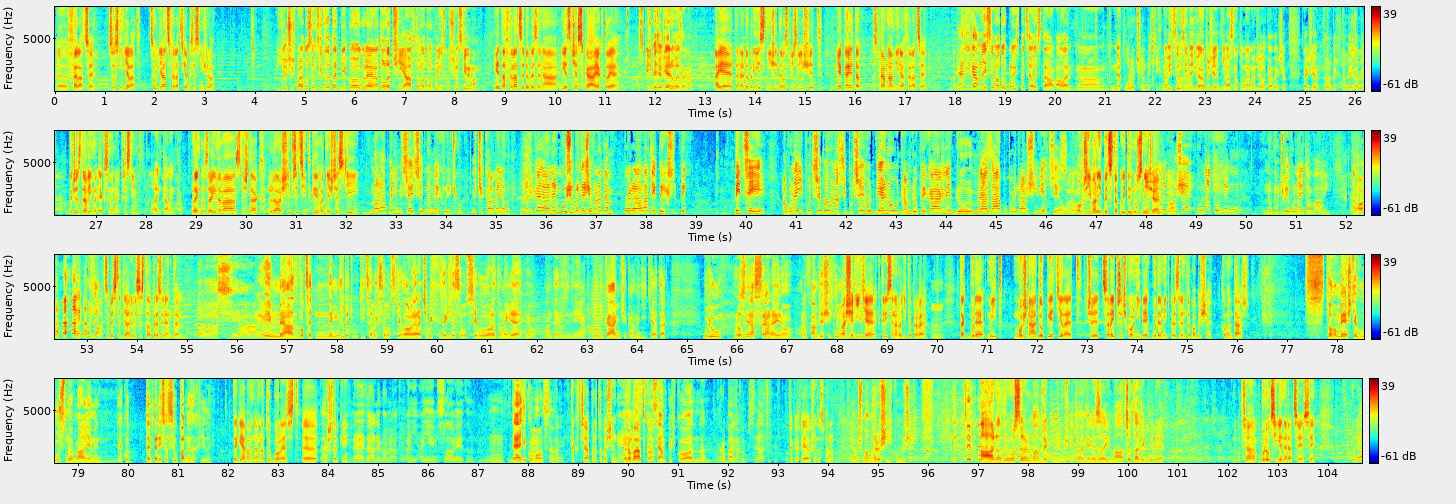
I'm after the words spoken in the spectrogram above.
eh, felace. Co s ní dělat? Co udělat s felací, aby se snížila? Ježiš, to se musíte zeptat někoho, kdo je na to lepší. Já v tomhle tomu plný zkušenosti nemám. Je ta felace dovezená, je z Česká, jak to je? Spíš bych řekl, že je dovezena. A je teda dobrý ji snížit nebo spíš zvýšit? Jaká je ta správná míra felace? Já říkám, nejsem na to úplný specialista, ale uh, neúročil bych ji. Navíc se No, musíte no. dívat na to, že dívá se na to moje manželka, takže, takže to bych, to bych, to bych. Takže zdravíme, jak se jmenuje křesním? Lenka, Lenka. Lenko, zdravíme vás, když tak do další třicítky, hodně štěstí. Mladá paní, my tady sedneme chviličku, my čekáme na... Ona říká, já nemůžu, protože ona tam prodává ty pix, pik, pici a ona ji potřebuje, ona si potřebuje odběhnout tam do pekárny, do mrazáku pro další věci, jo. Jsou jenom ohřívaný pic, takový ty hnusný, ona že? to No. nemůže, ona to nemůže, no počkej, ona je tam válí. Ale, ale pozor, A co byste dělali, kdyby se stal prezidentem? Asi já nevím, já odsaď nemůžu teď utíct, abych se odstěhoval. Já radši bych řekl, že se odstěhuju, ale to nejde, jo. Mám tady rozjetý nějaký podnikání, čekáme dítě a tak. Budu hrozně nasranej, no. A doufám, že všichni mladí Vaše lidi- dítě, který se narodí teprve, Hmm. tak bude mít možná do pěti let, čili celý předškolní věk, bude mít prezidenta Babiše. Komentář? Z toho mi ještě hůř normálně, jako ten penis asi upadne za chvíli. Tak já vám dám na tu bolest uh, hašterky. Ne, to já nemám rád. Ani, ani Slávě to... Mm, ne, děkuji moc. To ne. Tak třeba pro to vaše Ne, robátko. Já, já si dám pivko a na robátko si dá taky pivko. Tak jo, je, už mi to spadlo. Já už mám hroší kůži. A na druhou stranu mám řeknu, že už mě to ani nezajímá, co tady bude. Nebo třeba budoucí generace, jestli...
